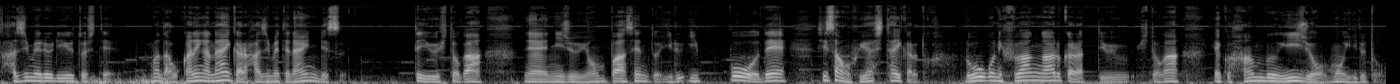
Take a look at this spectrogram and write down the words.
始める理由としてまだお金がないから始めてないんです。っていう人が、ね、24%いる一方で資産を増やしたいからとか老後に不安があるからっていう人が約半分以上もいると。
